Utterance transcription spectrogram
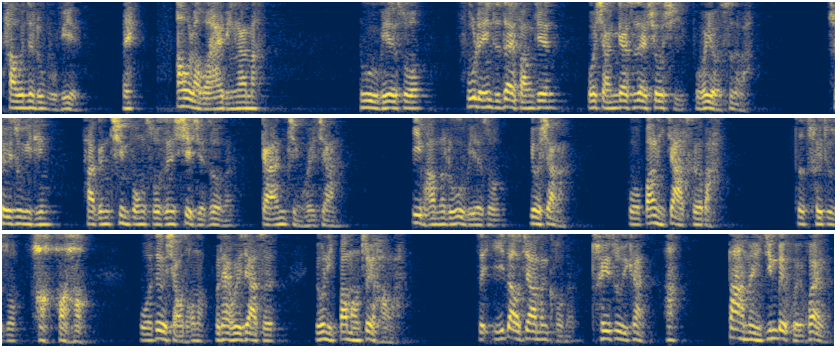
他问这卢普片：“哎，我老婆还平安吗？”卢普片说：“夫人一直在房间，我想应该是在休息，不会有事的吧？”崔杼一听，他跟庆丰说声谢谢之后呢，赶紧回家。一旁的卢普片说：“右相啊，我帮你驾车吧。”这崔杼说：“好，好，好，我这个小童呢，不太会驾车，有你帮忙最好了。”这一到家门口呢，崔杼一看啊，大门已经被毁坏了，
